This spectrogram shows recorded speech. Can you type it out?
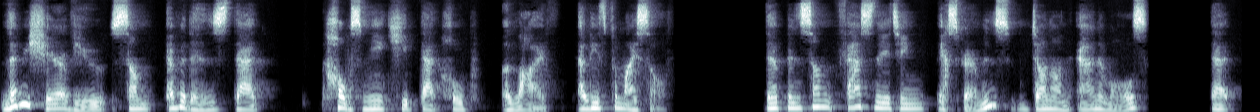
Let me share with you some evidence that helps me keep that hope alive, at least for myself. There have been some fascinating experiments done on animals that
